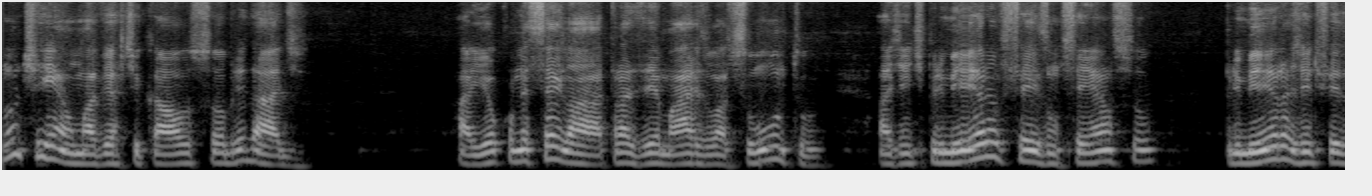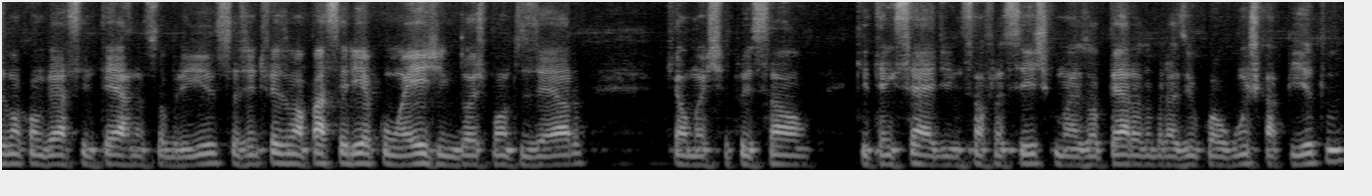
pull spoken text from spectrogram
não tinha uma vertical sobre idade. Aí eu comecei lá a trazer mais o assunto. A gente primeiro fez um censo, primeiro a gente fez uma conversa interna sobre isso, a gente fez uma parceria com o Aging 2.0, que é uma instituição que tem sede em São Francisco, mas opera no Brasil com alguns capítulos.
